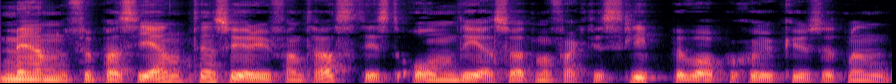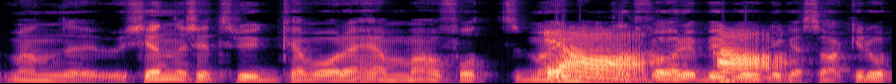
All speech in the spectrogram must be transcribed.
Men för patienten så är det ju fantastiskt om det är så att man faktiskt slipper vara på sjukhuset, man, man känner sig trygg, kan vara hemma, har fått möjlighet ja, att förebygga ja. olika saker. Och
